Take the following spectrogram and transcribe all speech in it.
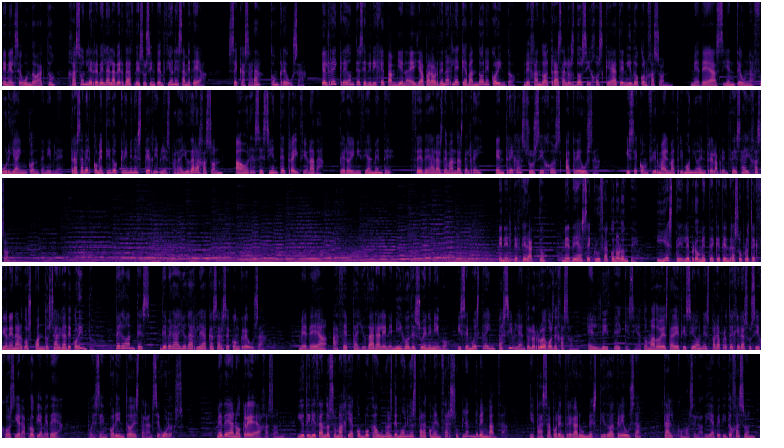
En el segundo acto, Jasón le revela la verdad de sus intenciones a Medea. Se casará con Creusa. El rey Creonte se dirige también a ella para ordenarle que abandone Corinto, dejando atrás a los dos hijos que ha tenido con Jasón. Medea siente una furia incontenible. Tras haber cometido crímenes terribles para ayudar a Jasón, ahora se siente traicionada, pero inicialmente cede a las demandas del rey. Entrega sus hijos a Creusa, y se confirma el matrimonio entre la princesa y Jasón. En el tercer acto, Medea se cruza con Oronte, y éste le promete que tendrá su protección en Argos cuando salga de Corinto, pero antes deberá ayudarle a casarse con Creusa. Medea acepta ayudar al enemigo de su enemigo y se muestra impasible ante los ruegos de Jasón. Él dice que si ha tomado esta decisión es para proteger a sus hijos y a la propia Medea, pues en Corinto estarán seguros. Medea no cree a Jasón y utilizando su magia convoca a unos demonios para comenzar su plan de venganza, que pasa por entregar un vestido a Creusa, tal como se lo había pedido Jasón,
